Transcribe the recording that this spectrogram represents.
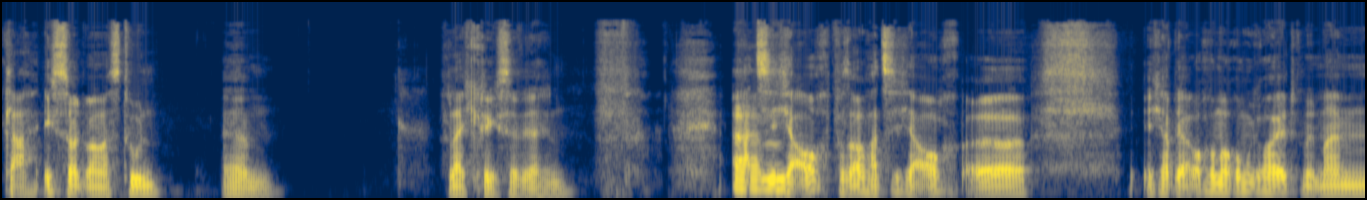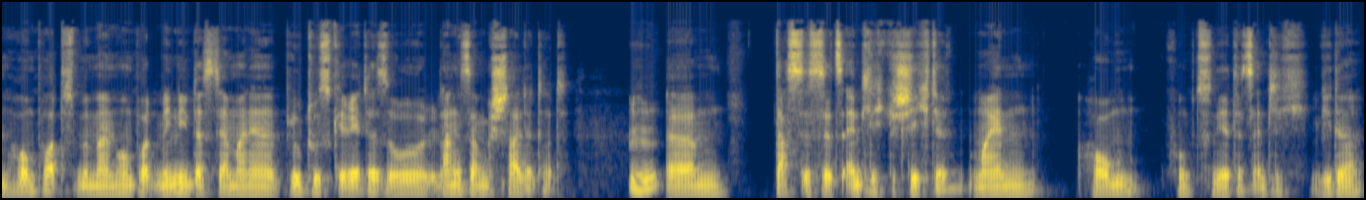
klar, ich sollte mal was tun. Ähm, vielleicht kriege ich es ja wieder hin. Hat ähm, sich ja auch, pass auf, hat sich ja auch, äh, ich habe ja auch immer rumgeheult mit meinem HomePod, mit meinem HomePod Mini, dass der meine Bluetooth-Geräte so langsam geschaltet hat. Mhm. Ähm, das ist jetzt endlich Geschichte. Mein Home funktioniert jetzt endlich wieder.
